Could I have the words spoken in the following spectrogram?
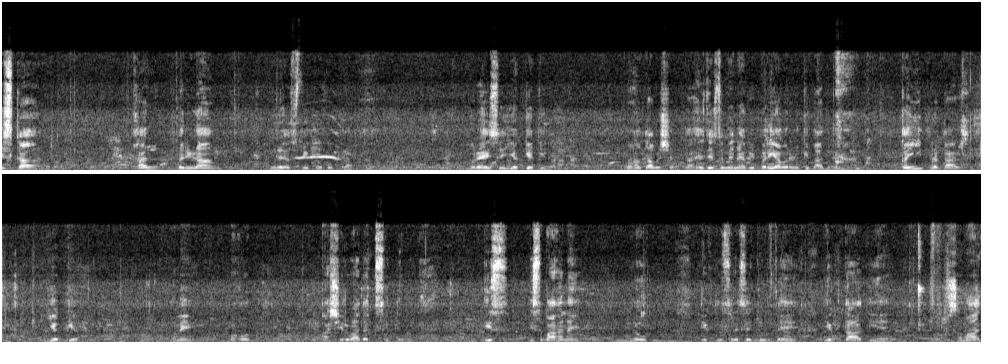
इसका फल, परिणाम पूरे अस्तित्व को प्राप्त है। और ऐसे यज्ञ की बहुत आवश्यकता है। जैसे मैंने अभी पर्यावरण की बात कही, कई प्रकार से यज्ञ हमें बहुत आशीर्वादक सिद्ध होता है। इस इस बहाने लोग एक दूसरे से जुड़ते हैं, एकता आती है और समाज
